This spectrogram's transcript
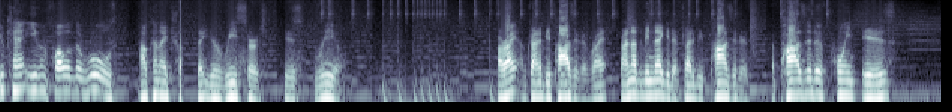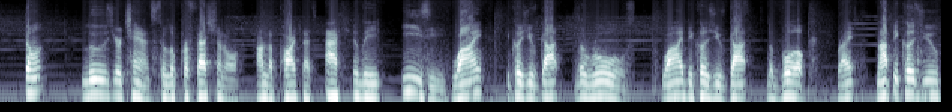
You can't even follow the rules. How can I trust that your research is real? All right, I'm trying to be positive, right? Try not to be negative, try to be positive. The positive point is don't lose your chance to look professional on the part that's actually easy. Why? Because you've got the rules. Why? Because you've got the book, right? Not because you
